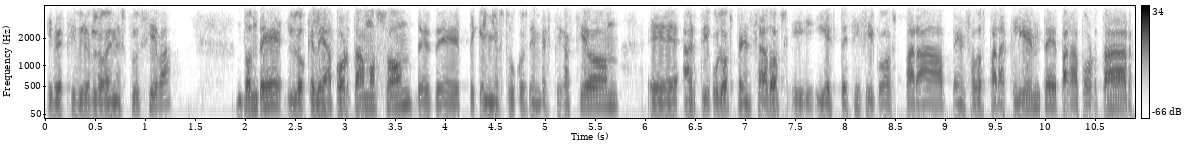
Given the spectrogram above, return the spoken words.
y recibirlo en exclusiva donde lo que le aportamos son desde pequeños trucos de investigación, artículos pensados y, específicos para pensados para cliente, para aportar,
